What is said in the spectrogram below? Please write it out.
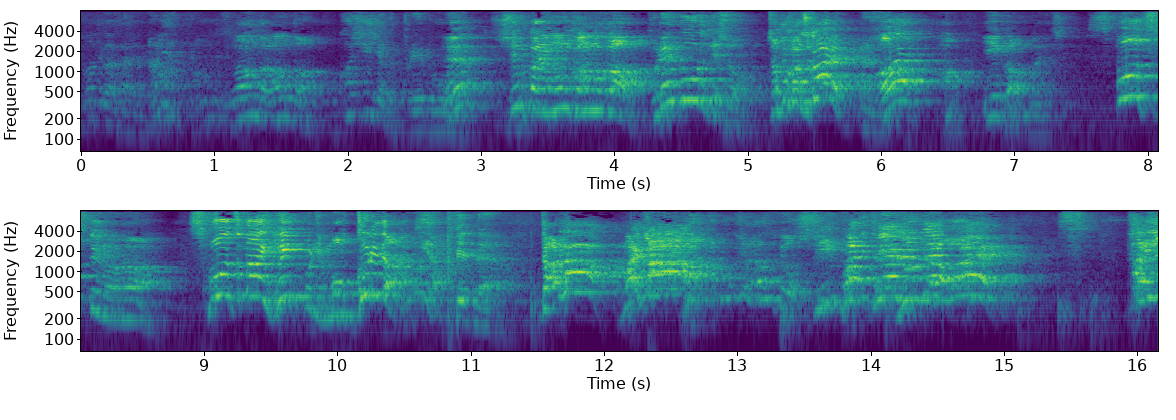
ょっと待ってください何やってるんですかなんだなんだ？おかしいじゃんプレイボール。え？審判に文句あんのか？プレイボールでしょ。ちょっとこっち来い！おい！いいかお前たち。スポーツっていうのはなスポーツマンヒップにもっこりだ。何やってんだよ。誰だ？お前か！審判に手が来るんだよおい！大え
